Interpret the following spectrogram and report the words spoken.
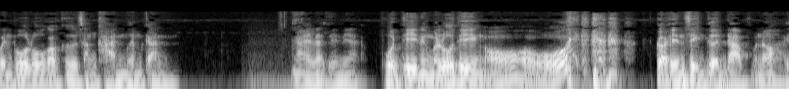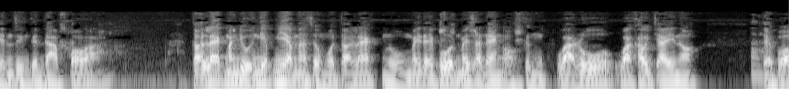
เป็นผู้รู้ก็คือสังขารเหมือนกัน ง่ายแล้วทีเนี้ยพูดทีหนึ่งมารู้ทีนึงโอ้โห ก็เห็นสิ่งเกิดดับเนาะเห็นสิ่งเกิดดับเพราะว่า ตอนแรกมันอยู่เงียบๆนะ สมมติตอนแรกหนูไม่ได้พูดไม่แสดงออกถึงว่ารู้ว่าเข้าใจเนาะค่ะแต่พอ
